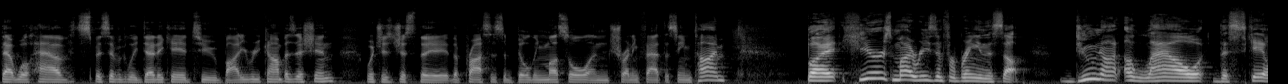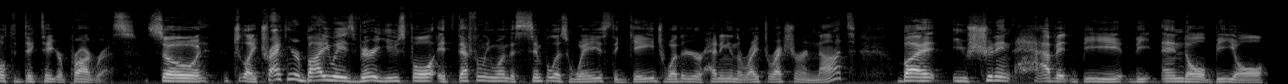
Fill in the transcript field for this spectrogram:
that we'll have specifically dedicated to body recomposition, which is just the, the process of building muscle and shredding fat at the same time. But here's my reason for bringing this up. Do not allow the scale to dictate your progress. So, like, tracking your body weight is very useful. It's definitely one of the simplest ways to gauge whether you're heading in the right direction or not. But you shouldn't have it be the end all be all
